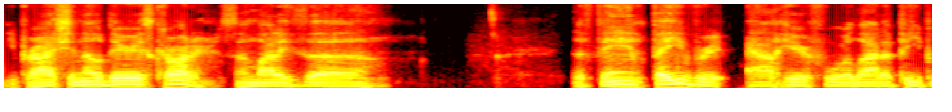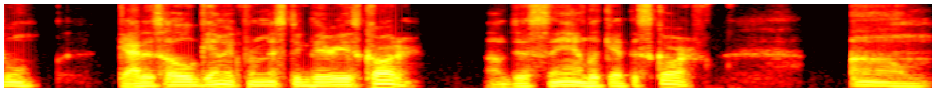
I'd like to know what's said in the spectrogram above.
you probably should know Darius Carter. Somebody's uh the fan favorite out here for a lot of people. Got his whole gimmick from Mr. Darius Carter. I'm just saying, look at the scarf. Um,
